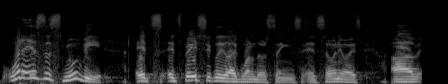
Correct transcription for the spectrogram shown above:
what is this movie? It's it's basically like one of those things. So, anyways, um,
